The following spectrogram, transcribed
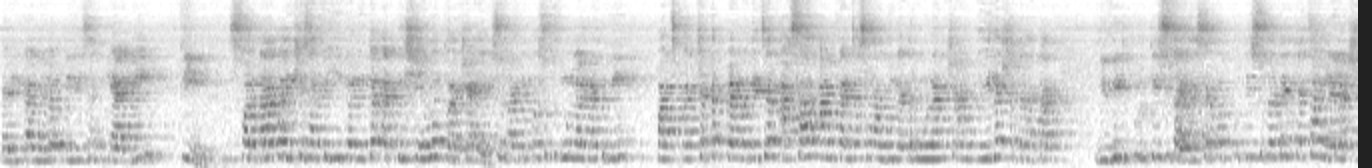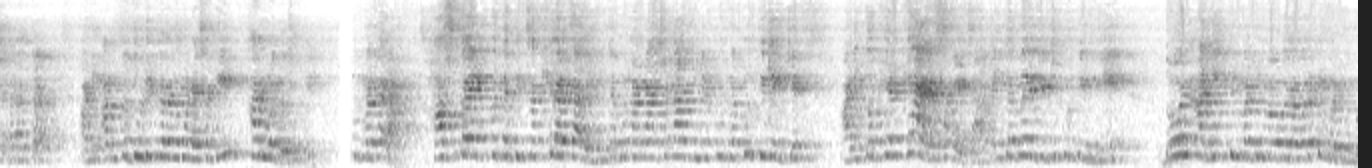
तरी का लपलेली संख्या आली तीन. स्पर्धा परीक्षेसाठी ही गणित अतिशय महत्वाची आहेत सुरुवातीपासून मुलांना तुम्ही पाच पाचच्या टप्प्यामध्ये जर असा अंकांचा सराव दिला तर मुलांचे अंकही लक्षात राहतात. विविध कृती सुद्धा या सर्व कृती सुद्धा त्यांच्या चांगल्या लक्षात राहतात. आणि अंक दृढीकरण होण्यासाठी फार मदत होते. पूर्ण करा. हा सुद्धा एक पद्धतीचा खेळच आहे. तर मुलांना असे नागरिक पूर्ण कृती द्यायचे आणि तो खेळ खेळायला सांगायचा. आता इथं गरजेची कृती दिली म्हणजे दोन अधिक टिंबटिंब बरोबर टिंबटिंब.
